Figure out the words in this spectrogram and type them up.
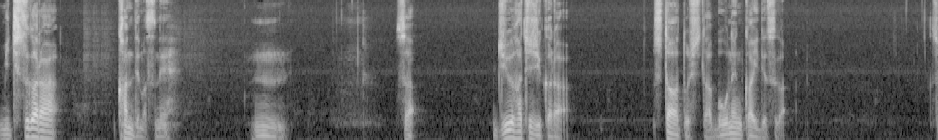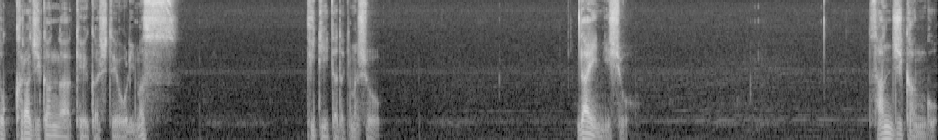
道すがら噛んでますね。うん。さあ18時からスタートした忘年会ですがそっから時間が経過しております。聞いていただきましょう。第2章。3時間後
